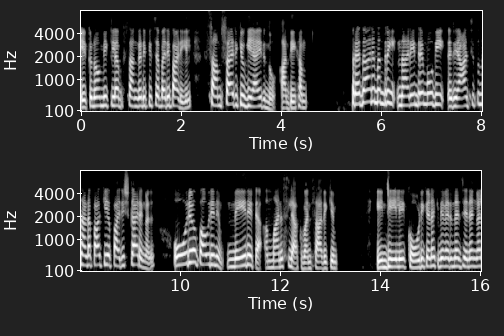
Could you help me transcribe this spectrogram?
എക്കണോമിക് ക്ലബ് സംഘടിപ്പിച്ച പരിപാടിയിൽ സംസാരിക്കുകയായിരുന്നു അദ്ദേഹം. പ്രധാനമന്ത്രി നരേന്ദ്രമോദി രാജ്യത്ത് നടപ്പാക്കിയ പരിഷ്കാരങ്ങൾ ഓരോ പൗരനും നേരിട്ട് മനസ്സിലാക്കുവാൻ സാധിക്കും. ഇന്ത്യയിലെ കോടിക്കണക്കിന് വരുന്ന ജനങ്ങൾ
